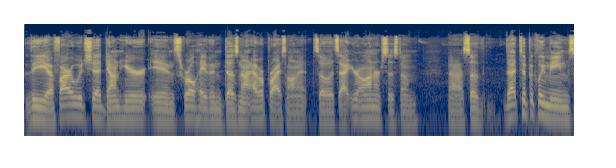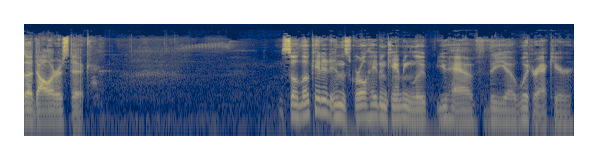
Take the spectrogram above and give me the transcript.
the uh, firewood shed down here in Squirrel Haven does not have a price on it, so it's at your honor system. Uh, so th that typically means a dollar a stick. So located in the Squirrel Haven camping loop, you have the uh, wood rack here.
